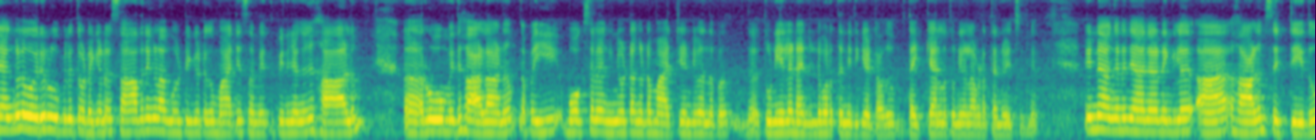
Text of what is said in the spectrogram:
ഞങ്ങൾ ഒരു റൂമിൽ തുടങ്ങിയാണ്. സാധനങ്ങൾ അങ്ങോട്ടും ഇങ്ങോട്ടും മാറ്റിയ സമയത്ത് പിന്നെ ഞങ്ങൾക്ക് ഹാളും റൂം ഇത് ഹാളാണ് അപ്പോൾ ഈ ബോക്സെല്ലാം ഇങ്ങോട്ടും അങ്ങോട്ടും മാറ്റേണ്ടി വന്നപ്പോൾ തുണിയെല്ലാം ഡൈനിന്റെ പുറത്ത് തന്നെ ഇരിക്കും കേട്ടോ. അത് തയ്ക്കാനുള്ള തുണികൾ അവിടെ തന്നെ വെച്ചിരുന്നത്. പിന്നെ അങ്ങനെ ഞാനാണെങ്കിൽ ആ ഹാളും സെറ്റ് ചെയ്തു.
